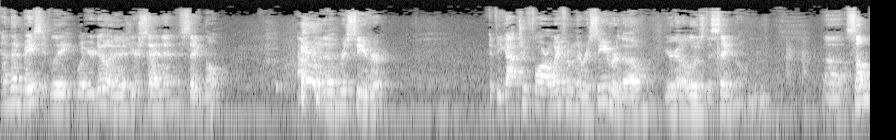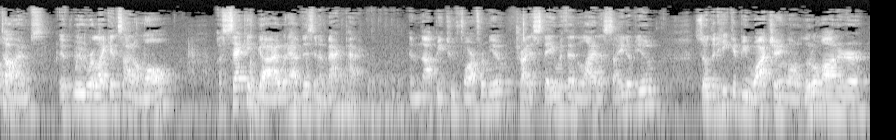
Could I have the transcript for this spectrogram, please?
And then basically what you're doing is you're sending the signal out to the receiver. If you got too far away from the receiver though, you're going to lose the signal. Uh, sometimes, if we were like inside a mall, a second guy would have this in a backpack and not be too far from you, try to stay within line of sight of you, so that he could be watching on a little monitor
